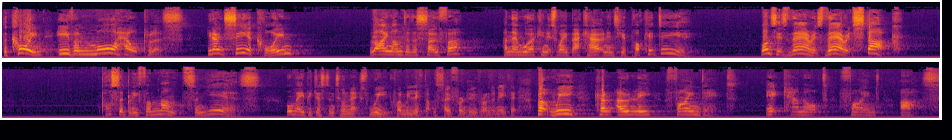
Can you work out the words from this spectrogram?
The coin, even more helpless. You don't see a coin lying under the sofa and then working its way back out and into your pocket, do you? Once it's there, it's there, it's stuck. Possibly for months and years. Or maybe just until next week when we lift up the sofa and hoover underneath it. But we can only find it, it cannot find us.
